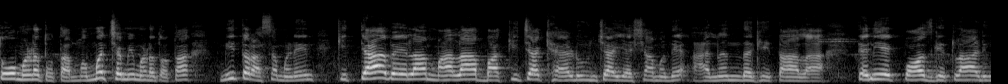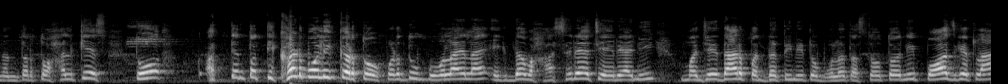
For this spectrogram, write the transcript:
तो म्हणत होता मोहम्मद शमी म्हणत होता मी तर असं म्हणेन की त्यावेळेला मला बाकीच्या खेळाडूंच्या यशामध्ये आनंद घेता आला. त्यांनी एक पॉज घेतला आणि नंतर तो हलकेच तो अत्यंत तिखट बॉलिंग करतो परंतु बोलायला एकदम हसऱ्या चेहऱ्याने मजेदार पद्धतीने तो बोलत असतो. तोनी पॉज घेतला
